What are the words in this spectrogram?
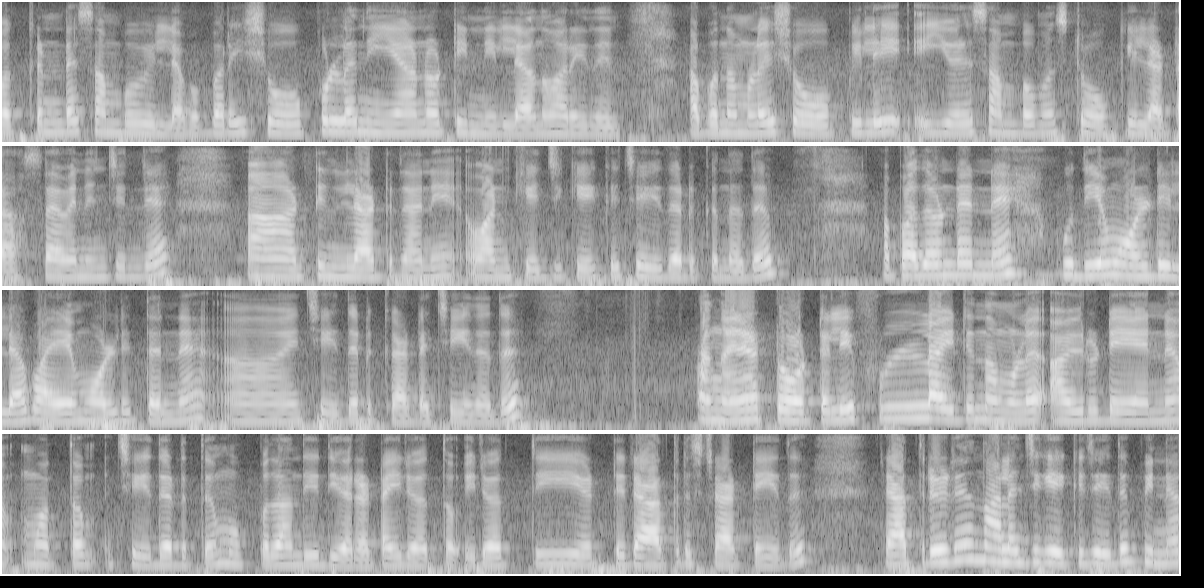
വെക്കേണ്ട സംഭവമില്ല. അപ്പോൾ പറയും ഷോപ്പുള്ള നീയാണോ ടിന്നില്ല എന്ന് പറയുന്നത്? അപ്പോൾ നമ്മൾ ഷോപ്പിൽ ഈ ഒരു സംഭവം സ്റ്റോക്കില്ല കേട്ടോ. സെവൻ ഇഞ്ചിന്റെ ടിന്നിലാട്ട് ഞാൻ വൺ കെ ജി കേക്ക് ചെയ്തെടുക്കുന്നത്. അപ്പോൾ അതുകൊണ്ട് തന്നെ പുതിയ മോൾഡില്ല പഴയ മോൾഡിൽ തന്നെ ചെയ്തെടുക്കാട്ടെ ചെയ്യുന്നത്. അങ്ങനെ ടോട്ടലി ഫുള്ളായിട്ട് നമ്മൾ ആ ഒരു ഡേ തന്നെ മൊത്തം ചെയ്തെടുത്ത് മുപ്പതാം തീയതി വരെ കേട്ടോ ഇരുപത്തി ഇരുപത്തി എട്ട് രാത്രി സ്റ്റാർട്ട് ചെയ്ത് രാത്രി ഒരു നാലഞ്ച് കേക്ക് ചെയ്ത് പിന്നെ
